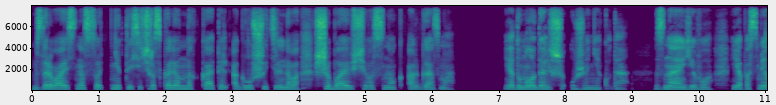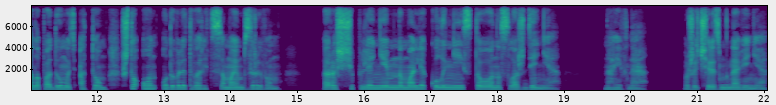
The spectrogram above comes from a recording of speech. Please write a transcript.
взрываясь на сотни тысяч раскаленных капель оглушительного, сшибающего с ног оргазма. Я думала, дальше уже некуда — Зная его, я посмела подумать о том, что он удовлетворится моим взрывом, расщеплением на молекулы неистового наслаждения. Наивная. Уже через мгновение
